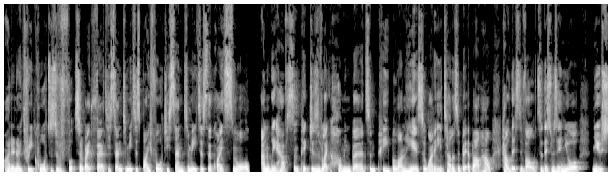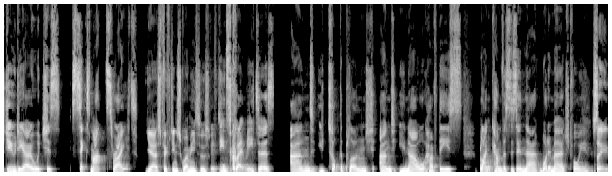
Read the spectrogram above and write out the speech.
I don't know, three quarters of a foot. So about 30 centimeters by 40 centimeters. They're quite small. And we have some pictures of like hummingbirds and people on here. So why don't you tell us a bit about how, how this evolved? So this was in your new studio, which is six mats, right? Yeah, it's 15 square meters. 15 square meters. And you took the plunge and you now have these blank canvases in there. What emerged for you? So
